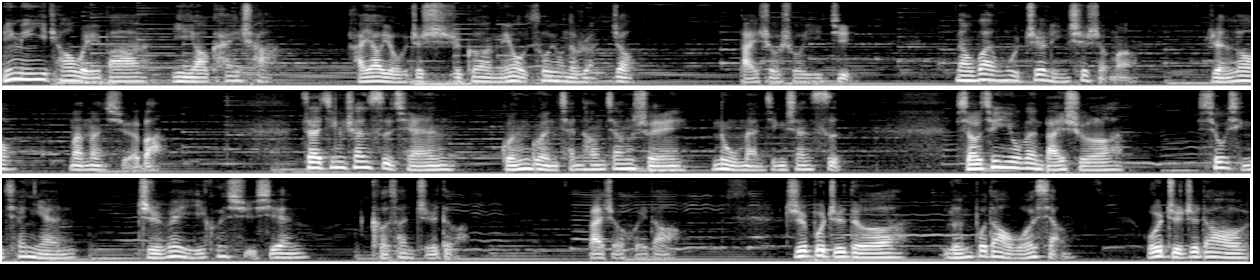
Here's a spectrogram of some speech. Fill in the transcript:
明明一条尾巴硬要开叉，还要有着十个没有作用的软肉。白蛇说一句：“那万物之灵是什么？人喽。”慢慢学吧，在金山寺前，滚滚钱塘江水怒漫金山寺。小青又问白蛇：“修行千年，只为一个许仙，可算值得？”白蛇回道：“值不值得，轮不到我想。我只知道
